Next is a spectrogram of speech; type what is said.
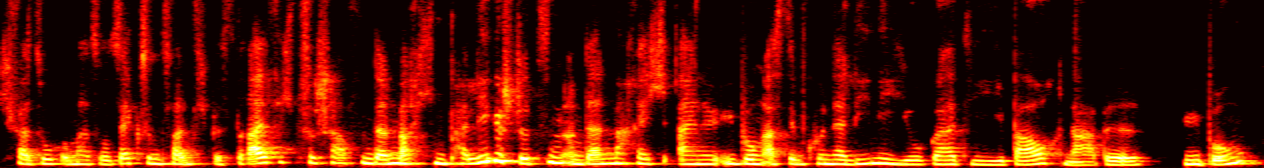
Ich versuche immer so 26 bis 30 zu schaffen. Dann mache ich ein paar Liegestützen und dann mache ich eine Übung aus dem Kundalini-Yoga, die Bauchnabelübung.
